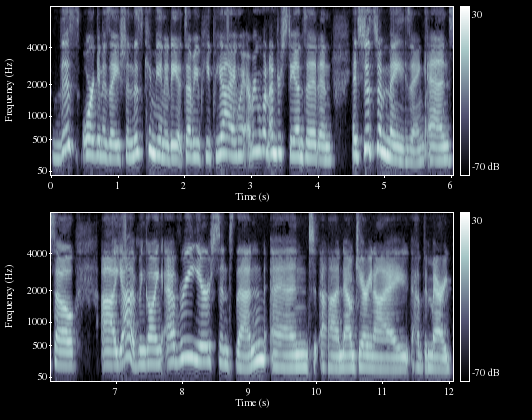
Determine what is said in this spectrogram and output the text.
this organization, this community at WPPI where everyone understands it and it's just amazing. And so, uh, yeah, I've been going every year since then. And uh, now Jerry and I have been married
